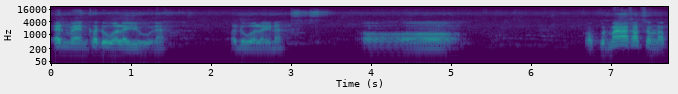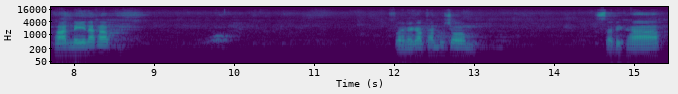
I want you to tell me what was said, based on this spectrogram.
แอนแมนเขาดูอะไรอยู่นะเขาดูอะไรนะ อ๋อ ขอบคุณมากครับสำหรับพาร์ทนี้นะครับ สวยไหมครับท่านผู้ชม สวัสดีครับ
